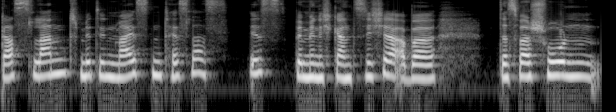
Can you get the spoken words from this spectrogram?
das Land mit den meisten Teslas ist. Bin mir nicht ganz sicher, aber das war schon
